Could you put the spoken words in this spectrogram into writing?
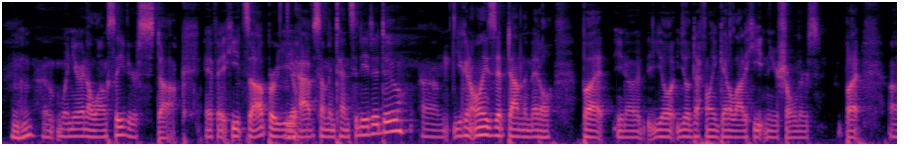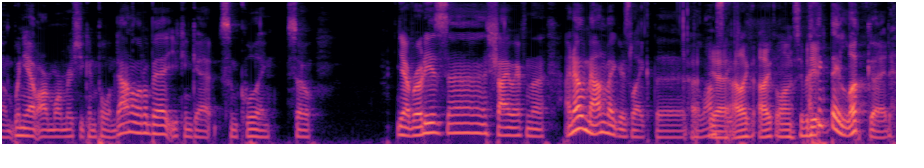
Uh, When you're in a long sleeve, you're stuck. If it heats up or you have some intensity to do, um, you can only zip down the middle, but you know you'll you'll definitely get a lot of heat in your shoulders. But um, when you have arm warmers, you can pull them down a little bit. You can get some cooling. So yeah, roadies uh, shy away from the. I know mountain bikers like the, the long yeah, sleeve. I like I like the long sleeve. I you- think they look good,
